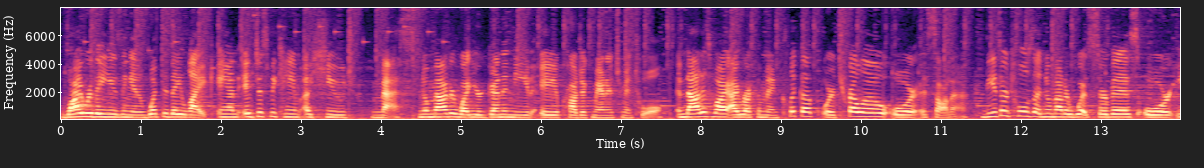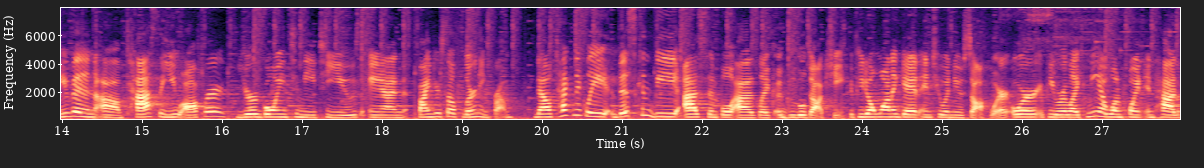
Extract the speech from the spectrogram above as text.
why were they using it and what did they like? And it just became a huge mess. No matter what, you're gonna need a project management tool. And that is why I recommend ClickUp or Trello or Asana. These are tools that no matter what service or even um, task that you offer, you're going to need to use and find yourself learning from. Now, technically, this can be as simple as like a Google Doc sheet if you don't wanna get into a new software, or if you were like me at one point and had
